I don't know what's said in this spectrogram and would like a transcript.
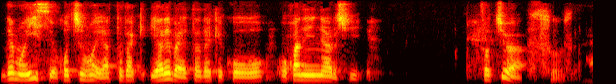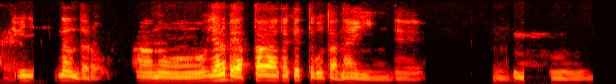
でもいいっすよ、こっちの方はやっただけ、やればやっただけこう、お金になるし、そっちは、そうですね。なんだろう、あのーやればやっただけってことはないんで、うんうん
